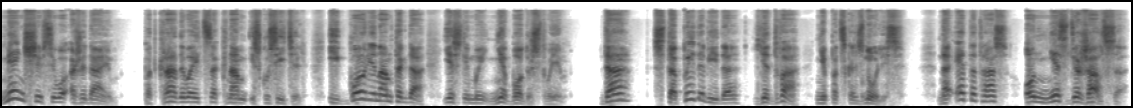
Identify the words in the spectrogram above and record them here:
меньше всего ожидаем, подкрадывается к нам искуситель, и горе нам тогда, если мы не бодрствуем. Да, стопы Давида едва не подскользнулись. На этот раз он не сдержался,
